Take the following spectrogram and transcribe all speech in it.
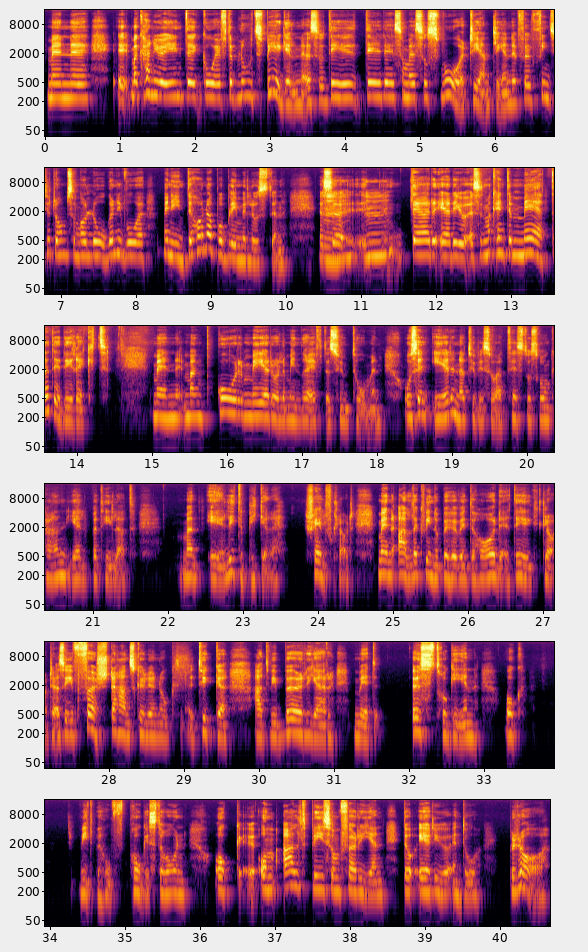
Men eh, eh, man kan ju inte gå efter blodspegeln. Alltså det, det är det som är så svårt egentligen. För det finns ju de som har låga nivåer men inte har några problem med lusten. Alltså, Mm, eh, Där är det ju, alltså man kan inte mäta det direkt. Men man går mer eller mindre efter symptomen. Och sen är det naturligtvis så att testosteron kan hjälpa till att man är lite piggare. Självklart. Men alla kvinnor behöver inte ha det. det är klart. Alltså I första hand skulle jag nog tycka att vi börjar med östrogen och vid behov progesteron. Och eh, om allt blir som förr igen, då är det ju ändå bra.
